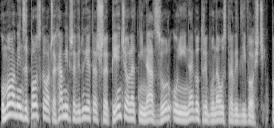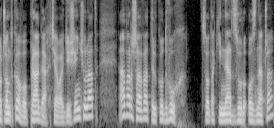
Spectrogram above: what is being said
Umowa między Polską a Czechami przewiduje też pięcioletni nadzór Unijnego Trybunału Sprawiedliwości. Początkowo Praga chciała 10 lat, a Warszawa tylko dwóch. Co taki nadzór oznacza?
